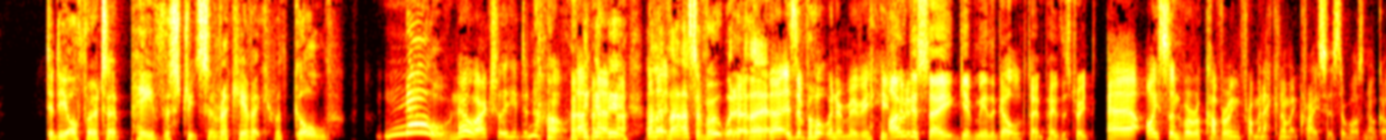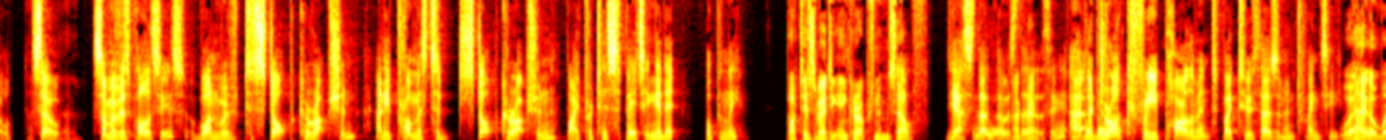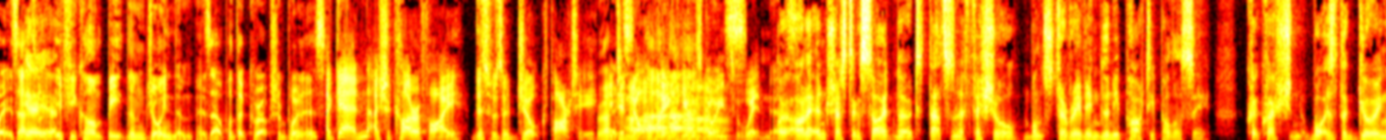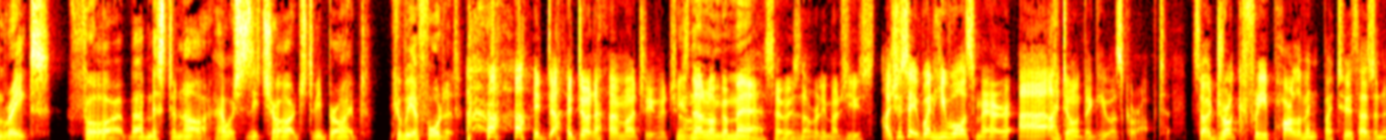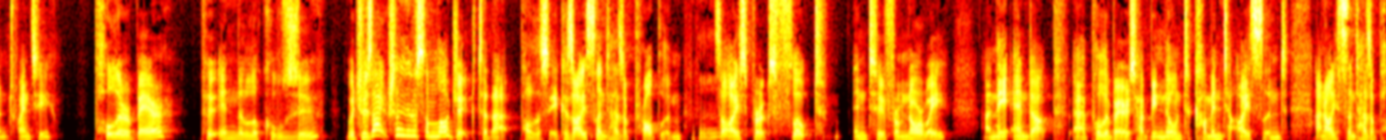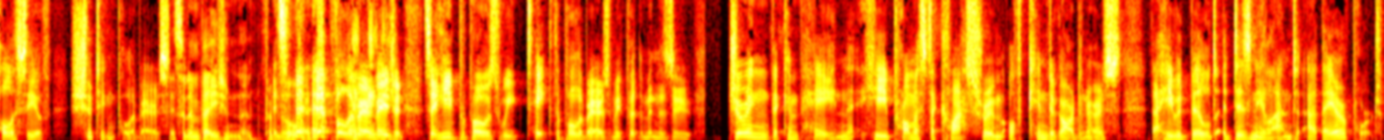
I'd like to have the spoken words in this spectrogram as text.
Did he offer to pave the streets of Reykjavik with gold? No, no, actually, he did not. I Well, that. That's a vote winner there. that is a vote winner. Maybe I would just say, give me the gold, don't pave the street. Uh, Iceland were recovering from an economic crisis. There was no gold. So, some of his policies one was to stop corruption, and he promised to stop corruption by participating in it openly. Participating in corruption himself. Yes, that, that was Okay. the, the thing. A, a drug free parliament by 2020. Wait, hang on. Wait, is that Yeah, yeah. if you can't beat them, join them? Is that what the corruption point is? Again, I should clarify this was a joke party. He did not think he was Ah. going to win. On- On an interesting side note, that's an official monster raving loony party policy. Quick question: What is the going rate for uh, Mr. Gnarr? How much does he charge to be bribed? Could we afford it? I, d- I don't know how much he would charge. He's no longer mayor, so it's not really much use. I should say, when he was mayor, uh, I don't think he was corrupt. So, a drug free parliament by 2020, polar bear put in the local zoo, which was actually, there was some logic to that policy because Iceland has a problem. So, icebergs float into from Norway and they end up, uh, polar bears have been known to come into Iceland, and Iceland has a policy of shooting polar bears. It's an invasion then from Norway. polar bear invasion. So he proposed we take the polar bears and we put them in the zoo. During the campaign, he promised a classroom of kindergarteners that he would build a Disneyland at the airport.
